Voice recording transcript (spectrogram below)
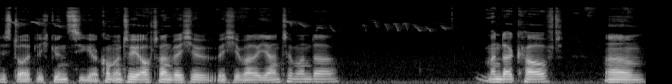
ist deutlich günstiger. Kommt natürlich auch dran, welche, welche Variante man da, man da kauft. Ähm,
